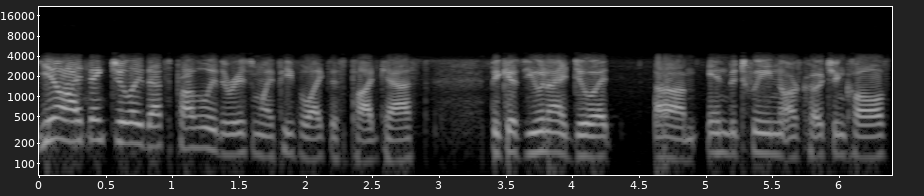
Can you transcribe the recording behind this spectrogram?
You know, I think Julie, that's probably the reason why people like this podcast because you and I do it um, in between our coaching calls,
